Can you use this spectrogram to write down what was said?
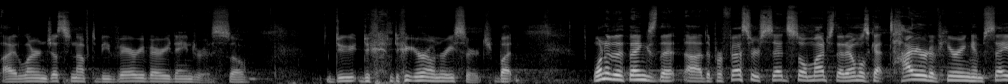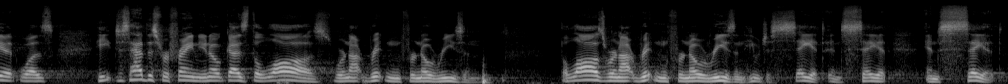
I learned just enough to be very, very dangerous. So do, do, do your own research. But one of the things that uh, the professor said so much that I almost got tired of hearing him say it was he just had this refrain you know, guys, the laws were not written for no reason. The laws were not written for no reason. He would just say it and say it and say it.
